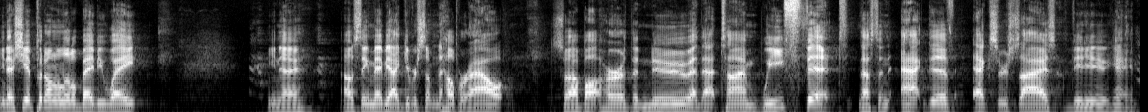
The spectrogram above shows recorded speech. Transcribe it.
You know, she had put on a little baby weight. You know, I was thinking maybe I'd give her something to help her out. So I bought her the new, at that time, Wii Fit. That's an active exercise video game.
